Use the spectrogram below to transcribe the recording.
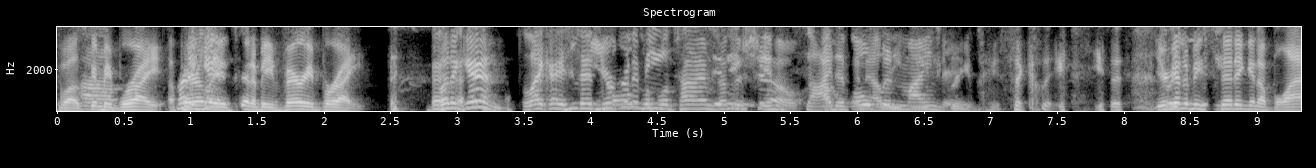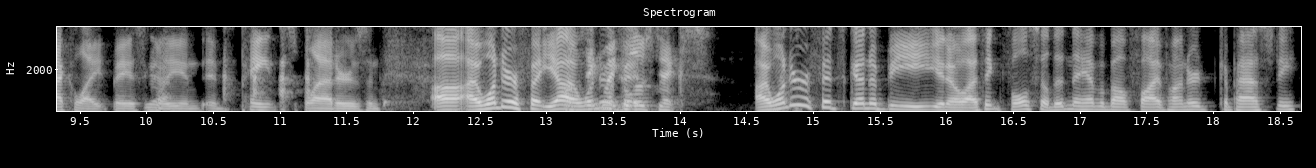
Well, it's going to um, be bright. Apparently, again, it's going to be very bright. but again, like I said, you're going to be times on the show, inside of open minded. Basically, you're going to be sitting in a black light, basically, yeah. and, and, paint splatters. And uh, I wonder if, uh, yeah, I'll I wonder my if glow it, sticks. I wonder if it's going to be, you know, I think Full Sail didn't they have about 500 capacity?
